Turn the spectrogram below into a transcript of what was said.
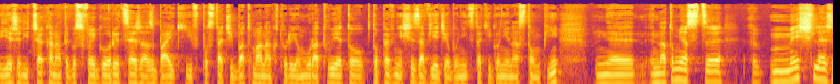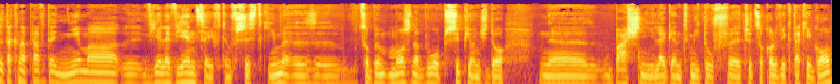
jeżeli czeka na tego swojego rycerza z bajki w postaci Batmana, który ją uratuje, to, to pewnie się zawiedzie, bo nic takiego nie nastąpi. Natomiast myślę, że tak naprawdę nie ma y, wiele więcej w tym wszystkim, co by można było przypiąć do baśni, legend, mitów czy cokolwiek takiego.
